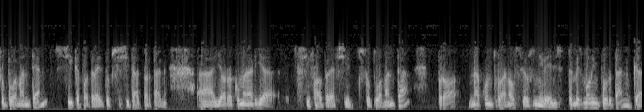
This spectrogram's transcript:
suplementem sí que pot haver toxicitat. Per tant, eh, jo recomanaria, si falta dèficit, suplementar, però anar controlant els seus nivells. També és molt important que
